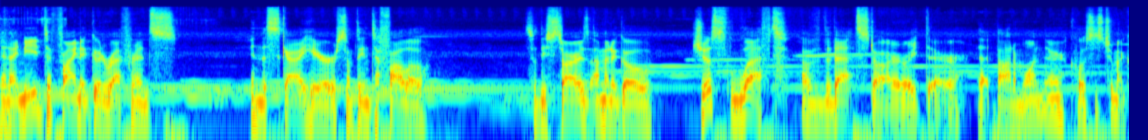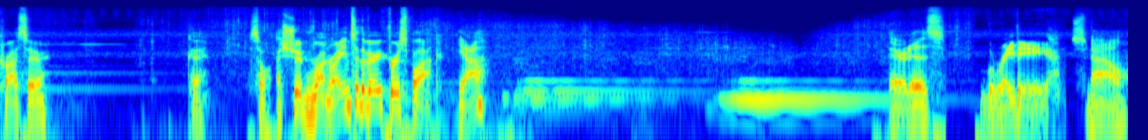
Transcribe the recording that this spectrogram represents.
And I need to find a good reference in the sky here or something to follow. So these stars, I'm going to go just left of that star right there. That bottom one there, closest to my crosshair. Okay. So I should run right into the very first block. Yeah? There it is. Gravy. So now,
